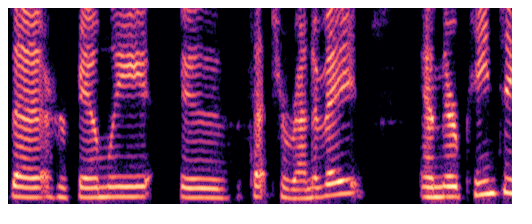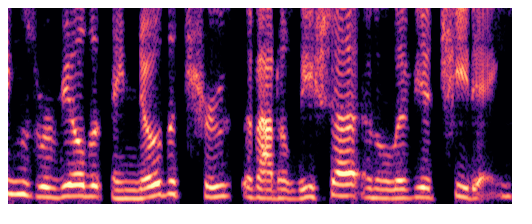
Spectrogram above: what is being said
that her family is set to renovate, and their paintings reveal that they know the truth about Alicia and Olivia cheating.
